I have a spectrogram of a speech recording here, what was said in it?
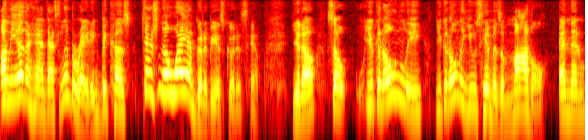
On the other hand, that's liberating because there's no way I'm going to be as good as him. You know? So you can only you can only use him as a model and then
